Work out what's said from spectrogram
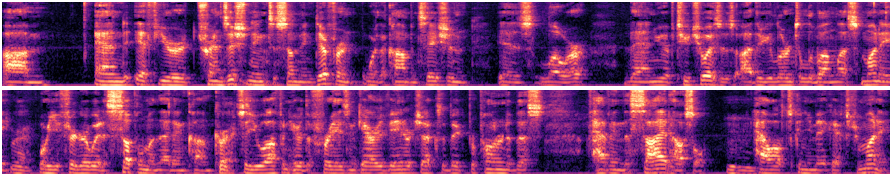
Um, and if you're transitioning to something different where the compensation is lower, then you have two choices. Either you learn to live on less money, Right. or you figure a way to supplement that income. Correct. So you often hear the phrase, and Gary Vaynerchuk's a big proponent of this, of having the side hustle. Mm-hmm. How else can you make extra money?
